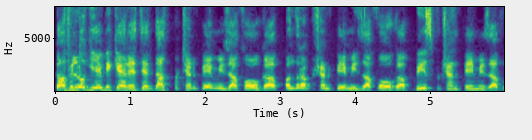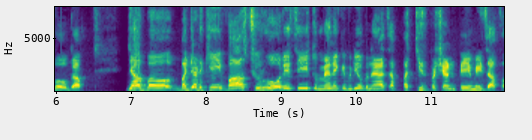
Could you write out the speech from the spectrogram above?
کافی لوگ یہ بھی کہہ رہے تھے، دس پرسینٹ پے میں اضافہ ہوگا، پندرہ پرسینٹ پے میں اضافہ ہوگا، بیس پرسینٹ پے میں اضافہ ہوگا۔ جب بجٹ کی بات شروع ہو رہی تھی تو میں نے ایک ویڈیو بنایا تھا، پچیس پرسینٹ پے میں اضافہ۔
